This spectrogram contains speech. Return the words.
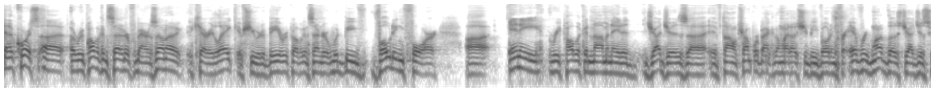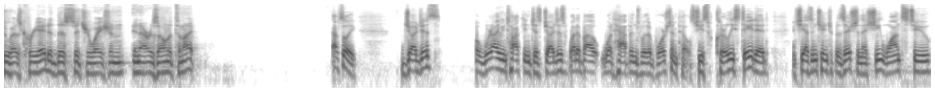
And of course, uh, a Republican senator from Arizona, Kari Lake, if she were to be a Republican senator, would be voting for uh, any Republican nominated judges. Uh, if Donald Trump were back in the White House, she'd be voting for every one of those judges who has created this situation in Arizona tonight. Absolutely. Judges, but we're not even talking just judges. What about what happens with abortion pills? She's clearly stated, and she hasn't changed her position, that she wants to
